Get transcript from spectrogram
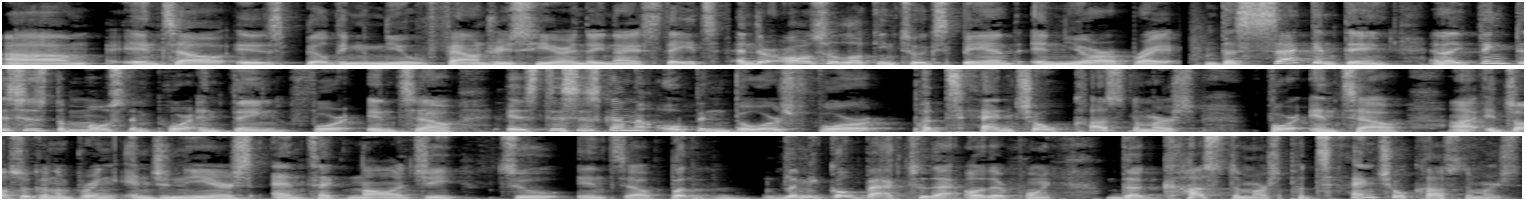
Um, Intel is building new foundries here in the United States, and they're also looking to expand in Europe, right? The second thing, and I think this is the most important thing for Intel, is this is going to open doors for potential customers for Intel. Uh, it's also going to bring engineers and technology to Intel. But let me go back to that other point the customers, potential customers.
